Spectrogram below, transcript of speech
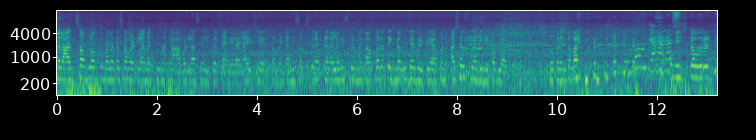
तर आजचा ब्लॉग तुम्हाला कसा वाटला नक्की सांगा. आवडला असेल तर चॅनेलला लाईक शेअर कमेंट आणि सबस्क्राईब करायला विसरू नका. परत एकदा उद्या भेटूया आपण अशाच नवीन एका ब्लॉग सोबत. तोपर्यंत बाय मिस का ओरडते.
